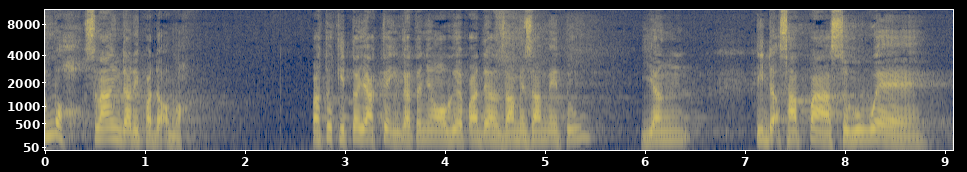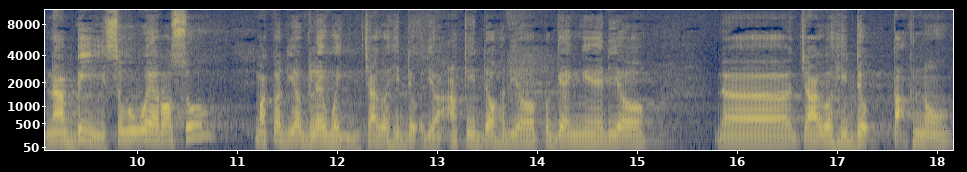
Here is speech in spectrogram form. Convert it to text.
Semua selain daripada Allah. Lepas tu kita yakin katanya orang pada zaman-zaman itu yang tidak sapa seruai Nabi, seruai Rasul, maka dia glewing cara hidup dia, akidah dia, pegangnya dia, cara hidup tak kena.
